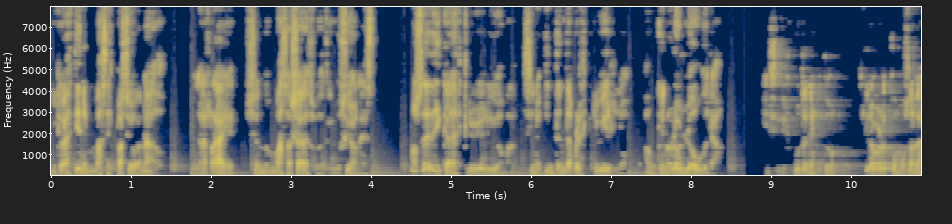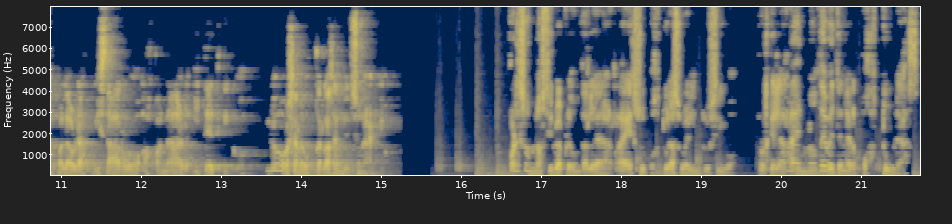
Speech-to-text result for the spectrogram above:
y cada vez tiene más espacio ganado. La RAE, yendo más allá de sus atribuciones, no se dedica a describir el idioma, sino que intenta prescribirlo, aunque no lo logra. Y si discuten esto, quiero ver cómo usan las palabras bizarro, afanar y tétrico, y luego vayan a buscarlas en el diccionario. Por eso no sirve preguntarle a la RAE su postura sobre el inclusivo, porque la RAE no debe tener posturas,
